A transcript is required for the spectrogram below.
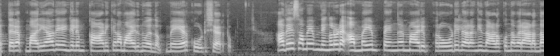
അത്തരം മര്യാദയെങ്കിലും കാണിക്കണമായിരുന്നുവെന്നും മേയർ കൂട്ടിച്ചേർത്തു. അതേസമയം നിങ്ങളുടെ അമ്മയും പെങ്ങന്മാരും റോഡിലിറങ്ങി നടക്കുന്നവരാണെന്ന്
